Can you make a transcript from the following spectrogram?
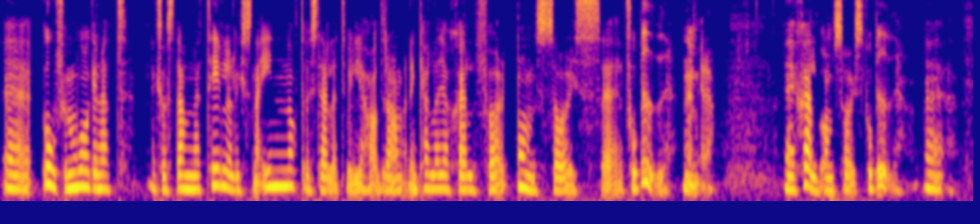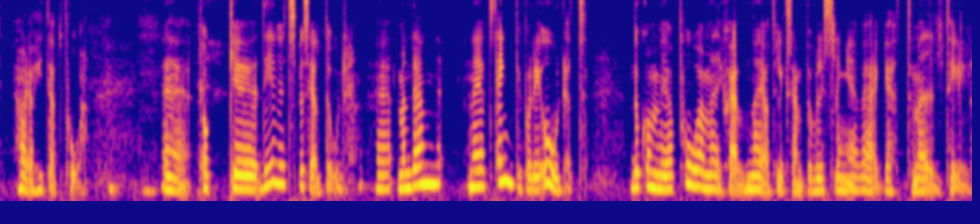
eh, oförmågan att liksom stanna till och lyssna inåt och istället vilja ha drama, den kallar jag själv för omsorgsfobi eh, numera. Eh, självomsorgsfobi eh, har jag hittat på. Eh, och eh, det är ju ett speciellt ord. Eh, men den, när jag tänker på det ordet då kommer jag på mig själv när jag till exempel vill slänga iväg ett mejl till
